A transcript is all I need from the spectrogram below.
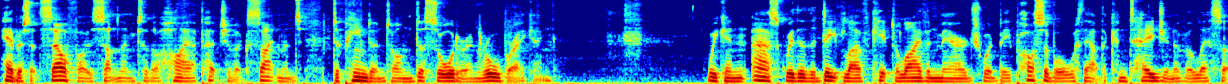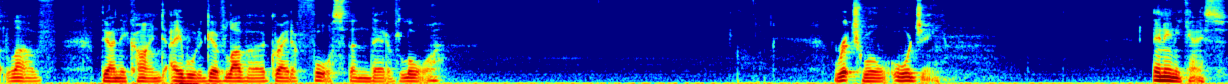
Habit itself owes something to the higher pitch of excitement dependent on disorder and rule breaking. We can ask whether the deep love kept alive in marriage would be possible without the contagion of illicit love the only kind able to give love a greater force than that of law. Ritual orgy. In any case,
